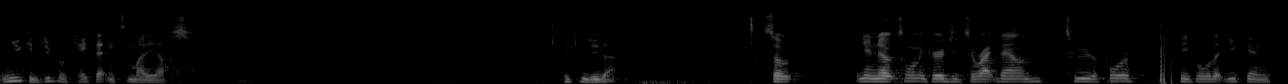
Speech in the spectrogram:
And you can duplicate that in somebody else. We can do that. So, in your notes, I want to encourage you to write down two to four people that you can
